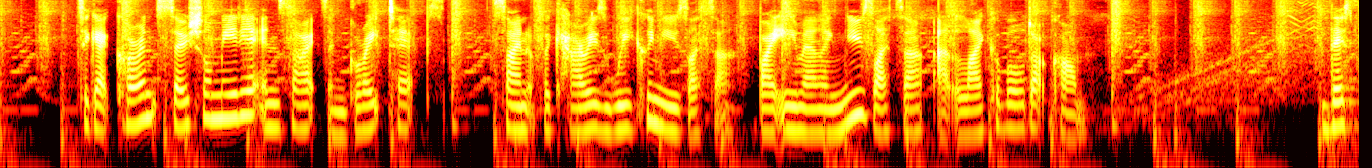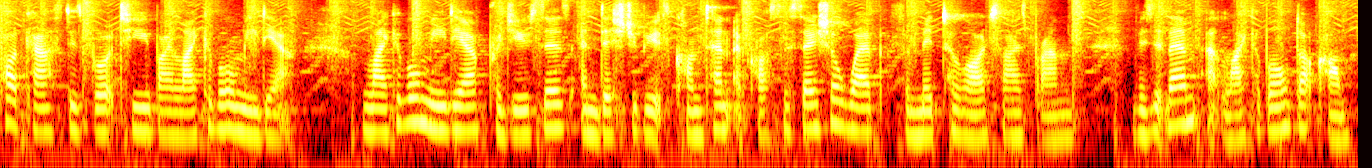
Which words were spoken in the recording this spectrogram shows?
To get current social media insights and great tips, sign up for Carrie's weekly newsletter by emailing newsletter at likeable.com. This podcast is brought to you by Likeable Media. Likeable Media produces and distributes content across the social web for mid to large size brands. Visit them at likeable.com.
